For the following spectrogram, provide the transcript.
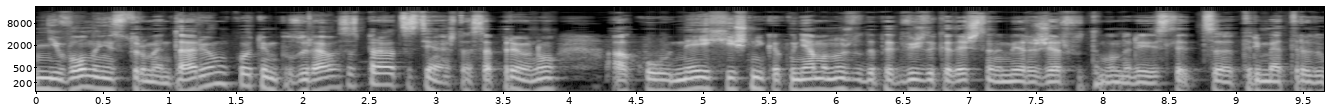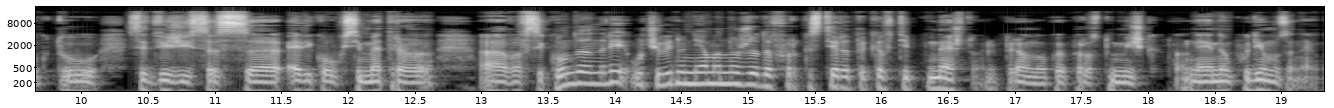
ниво на инструментариум, който им позволява да се справят с тези неща. Сега, примерно, ако не е хищник, ако няма нужда да предвижда къде ще се намира жертвата му нали, след 3 метра, докато се движи с еди колко си метра а, в секунда, нали, очевидно няма нужда да форкастира такъв тип нещо. Нали, примерно, ако е просто мишка. Това не е необходимо за него.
